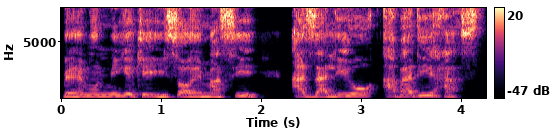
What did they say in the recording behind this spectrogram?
به همون میگه که عیسی مسیح ازلی و ابدی هست.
